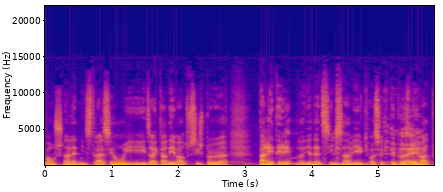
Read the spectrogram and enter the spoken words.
bon, je suis dans l'administration et, directeur des ventes aussi. Je peux, par intérim, il y a Nancy qui s'en mhm. vient, qui va s'occuper plus des ventes.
